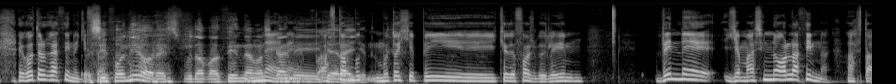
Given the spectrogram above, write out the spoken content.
Εγώ το Αθήνα και αυτό. Συμφωνεί ο Ρέστης που είναι από Αθήνα, μας κάνει Ναι, Αυτό χεράγεται. μου, μου το είχε πει και ο Δεφός μου. Δηλαδή, δεν είναι, για μας είναι όλα Αθήνα. Αυτά.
